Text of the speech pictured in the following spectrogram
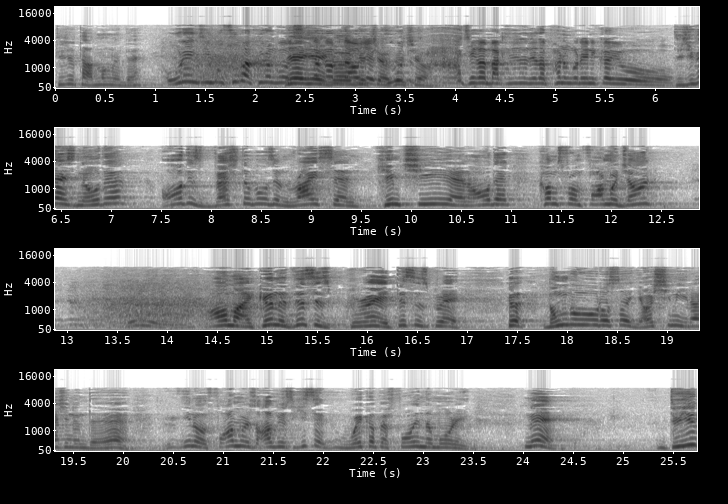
디저트 안 먹는데. 오렌지, 뭐 수박 그런 거 예, 예, 가면 그거, 나오죠. 그렇죠, 그것도 그렇죠. 다 제가 마켓에서 내다 파는 거라니까요. Did you guys know that? All these vegetables and rice and kimchi and all that comes from Farmer John? Oh my goodness, this is great. This is great. 그 농부로서 열심히 일하시는데, you know, farmers obviously, he said, wake up at four in the morning. Man, do you,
